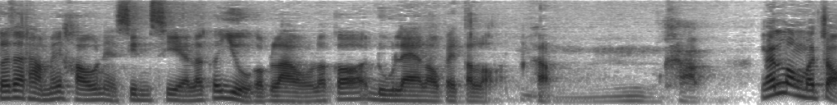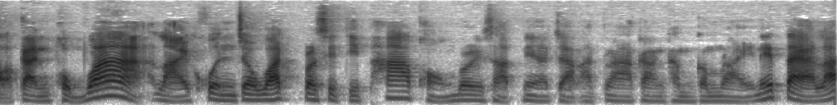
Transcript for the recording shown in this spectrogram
ก็จะทำให้เขาเนี่ยซินเซียแล้วก็อยู่กับเรา แล้วก็ดูแลเราไปตลอดครับครับงั้นลองมาเจาะกันผมว่าหลายคนจะวัดประสิทธิภาพของบริษัทเนี่ยจากอัตราการทำกำไร ในแต่ละ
